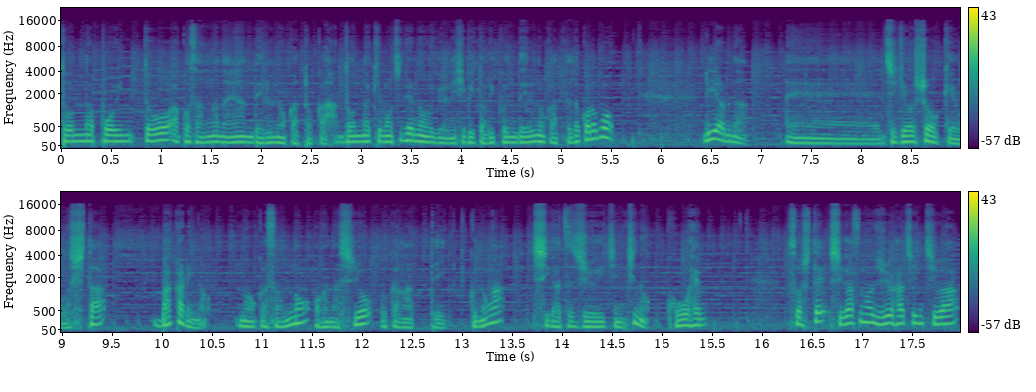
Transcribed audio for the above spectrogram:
どんなポイントをアコさんが悩んでいるのかとかどんな気持ちで農業に日々取り組んでいるのかってところをリアルな、えー、事業承継をしたばかりの農家さんのお話を伺っていくのが4月11日の後編。そして4月の18日は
